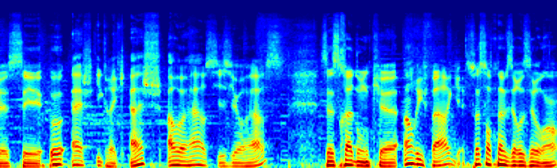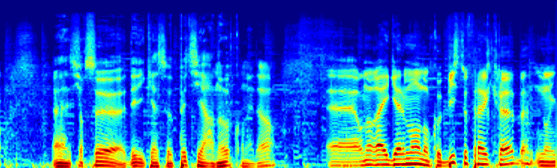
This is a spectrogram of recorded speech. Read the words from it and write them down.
euh, c'est O-H-Y-H. Our house is your house. Ce sera donc 1 rue Fargue, 69001. Euh, sur ce, dédicace au petit Arnaud qu'on adore. Euh, on aura également donc au Beast to Fly Club, euh,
